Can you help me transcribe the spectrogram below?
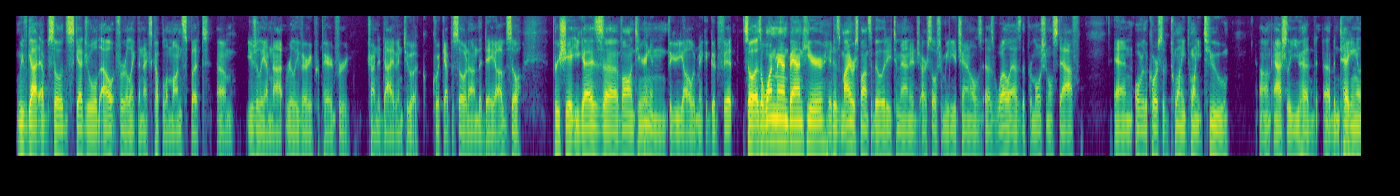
we've got episodes scheduled out for like the next couple of months, but um, usually I'm not really very prepared for trying to dive into a quick episode on the day of. So appreciate you guys uh, volunteering and figure y'all would make a good fit. So as a one man band here, it is my responsibility to manage our social media channels as well as the promotional staff. And over the course of 2022, um, Ashley, you had uh, been tagging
